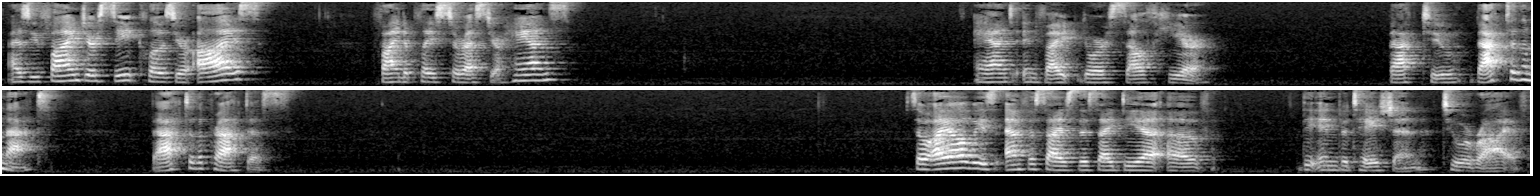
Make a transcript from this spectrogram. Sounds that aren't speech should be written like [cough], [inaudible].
As you find your seat, close your eyes. Find a place to rest your hands. And invite yourself here. Back to back to the mat. Back to the practice. So I always emphasize this idea of the invitation to arrive.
